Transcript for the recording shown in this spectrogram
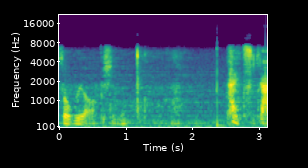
受不了，不行，太急了。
